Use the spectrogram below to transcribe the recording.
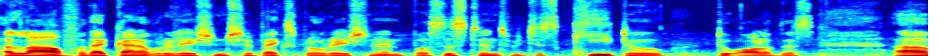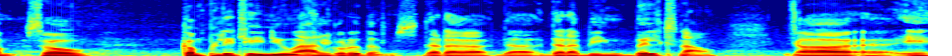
allow for that kind of relationship exploration and persistence, which is key to, to all of this. Um, so completely new algorithms that are that, that are being built now. Uh, in,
